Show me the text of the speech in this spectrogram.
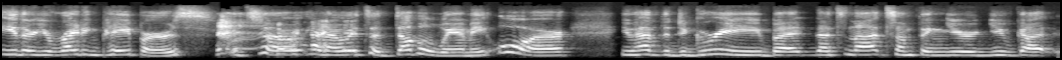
either you're writing papers so right. you know it's a double whammy or you have the degree but that's not something you're you've got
